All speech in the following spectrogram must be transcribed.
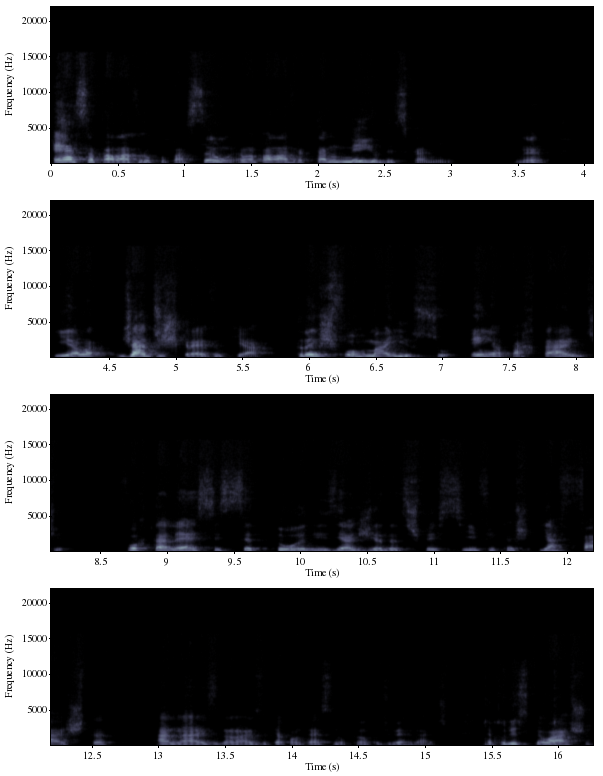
Essa palavra ocupação é uma palavra que está no meio desse caminho. Né? E ela já descreve o que há. Transformar isso em apartheid fortalece setores e agendas específicas e afasta a análise da análise do que acontece no campo de verdade. É por isso que eu acho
